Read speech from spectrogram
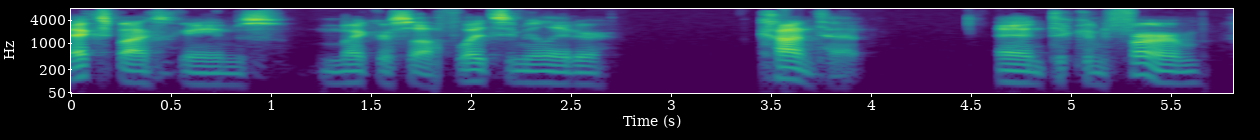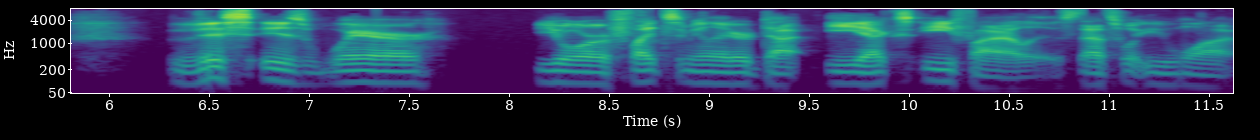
Xbox games, Microsoft Flight Simulator, content. And to confirm, this is where your flight simulator.exe file is. That's what you want.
